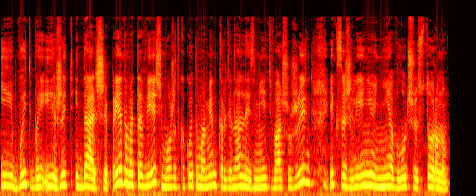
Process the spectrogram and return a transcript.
и быть бы, и жить и дальше. При этом эта вещь может в какой-то момент кардинально изменить вашу жизнь, и, к сожалению, не в лучшую сторону.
